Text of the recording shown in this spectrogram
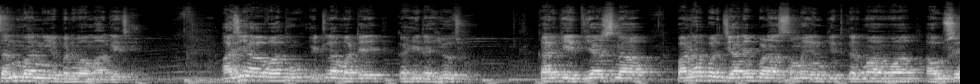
સન્માનીય બનવા માગે છે. આજે આ વાત હું એટલા માટે કહી રહ્યો છું, કારણ કે ઇતિહાસના પાના પર જ્યારે પણ આ સમય અંકિત કરવામાં આવશે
